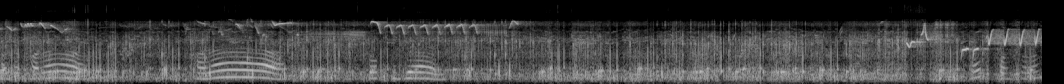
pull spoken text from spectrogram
Hadi para. Para. Çok güzel. Hop bakalım.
